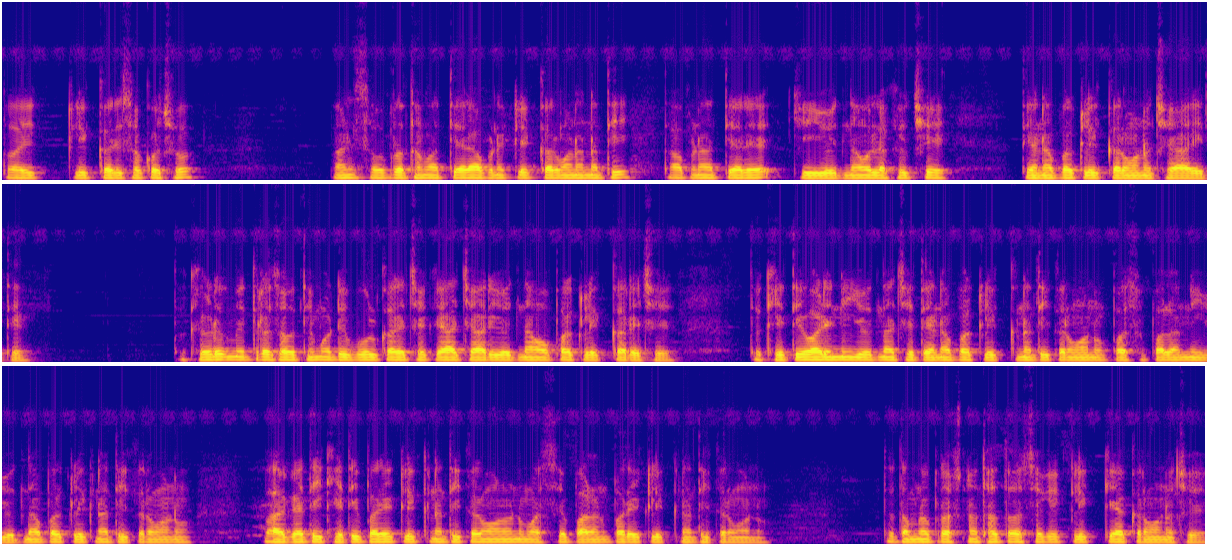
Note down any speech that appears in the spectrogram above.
તો અહીં ક્લિક કરી શકો છો. પણ સૌપ્રથમ અત્યારે આપણે ક્લિક કરવાના નથી. તો આપણે અત્યારે જે યોજનાઓ લખ્યું છે તેના પર ક્લિક કરવાનું છે આ રીતે. તો ખેડૂત મિત્ર સૌથી મોટી ભૂલ કરે છે કે આ ચાર યોજનાઓ પર ક્લિક કરે છે. તો ખેતીવાડીની યોજના છે તેના પર ક્લિક નથી કરવાનું. પશુપાલનની યોજના પર ક્લિક નથી કરવાનું. બાગાયતી ખેતી પર ક્લિક નથી કરવાનું અને મત્સ્યપાલન પર ક્લિક નથી કરવાનું. તો તમને પ્રશ્ન થતો હશે કે ક્લિક ક્યાં કરવાનું છે?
